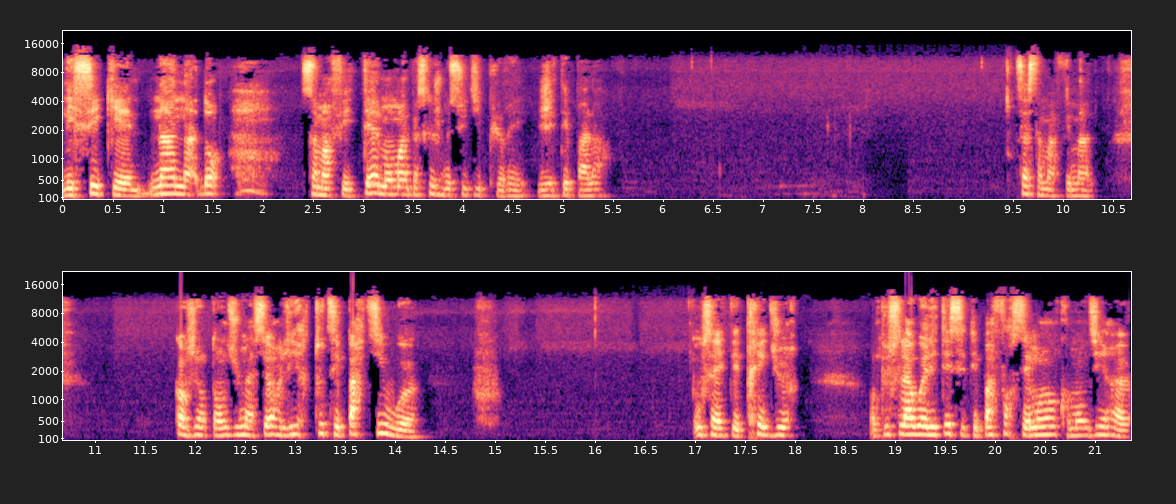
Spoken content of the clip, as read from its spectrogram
les séquelles. Nana. Donc, ça m'a fait tellement mal parce que je me suis dit, purée, j'étais pas là. Ça, ça m'a fait mal. Quand j'ai entendu ma sœur lire toutes ces parties où, euh, où ça a été très dur. En plus, là où elle était, c'était pas forcément, comment dire, euh,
